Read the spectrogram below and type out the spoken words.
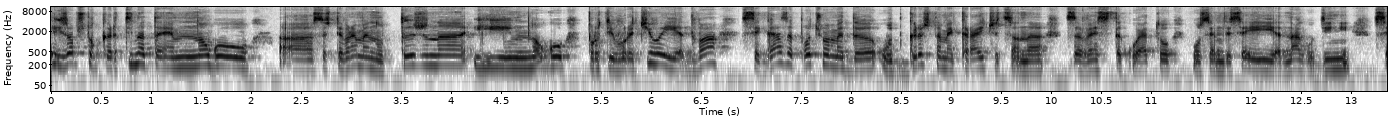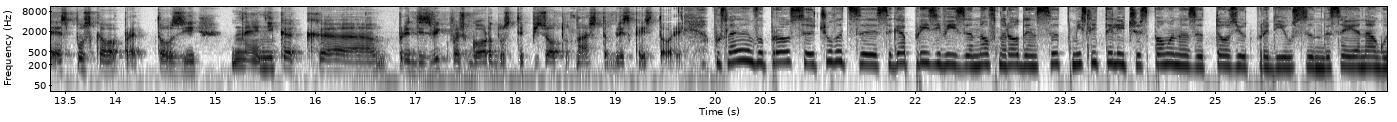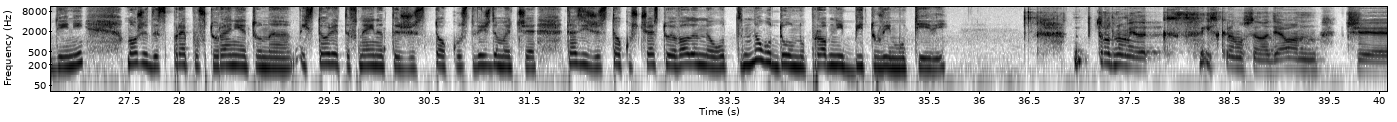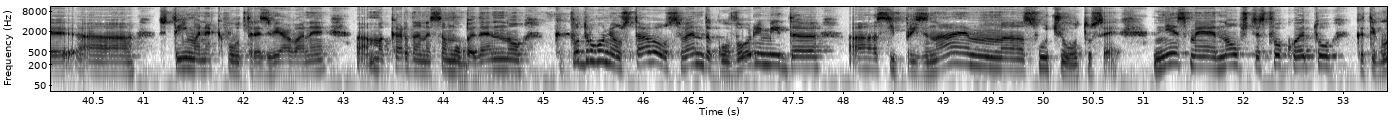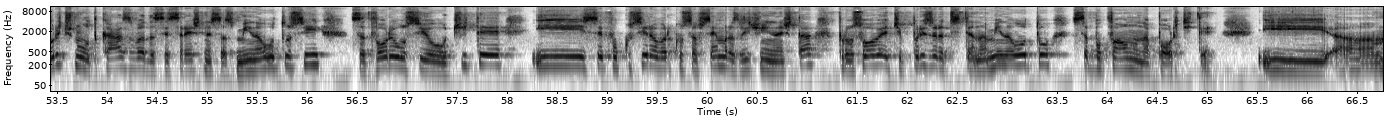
Изобщо картината е много а, същевременно тъжна и много противоречива и едва сега започваме да отгръщаме крайчеца на завесата, която 81 години се е спускала пред този не е никак а, предизвикваш гордост епизод от нашата близка история. Последен въпрос. Чуват се сега призиви за нов народен съд. Мислите ли, че спомена за този от преди 81 години може да спре повторението на историята в нейната жестокост? Виждаме, че тази жестокост често е водена от много долнопробни битови мотиви. Трудно ми е да искрено се надявам, че а, ще има някакво отрезвяване, а, макар да не съм убеден, но какво друго не остава, освен да говорим и да а, си признаем а, случилото се. Ние сме едно общество, което категорично отказва да се срещне с миналото си, затворило си очите и се фокусира върху съвсем различни неща, при условие, че призраците на миналото са буквално на портите. И а,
